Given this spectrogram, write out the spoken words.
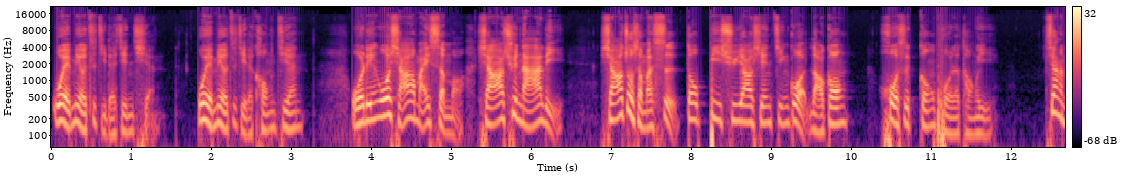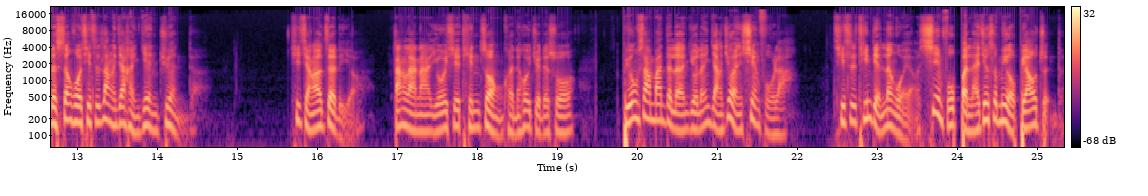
我也没有自己的金钱，我也没有自己的空间，我连我想要买什么，想要去哪里。想要做什么事都必须要先经过老公或是公婆的同意。这样的生活其实让人家很厌倦的。其实讲到这里哦，当然啦，有一些听众可能会觉得说，不用上班的人有人养就很幸福啦。其实听点认为哦，幸福本来就是没有标准的，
